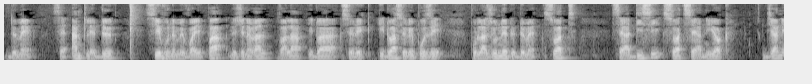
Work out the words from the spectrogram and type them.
demain. C'est entre les deux. Si vous ne me voyez pas, le général, voilà, il doit se, il doit se reposer pour la journée de demain. Soit c'est à DC, soit c'est à New York. Diane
